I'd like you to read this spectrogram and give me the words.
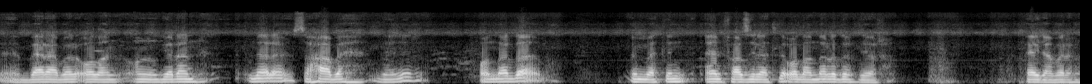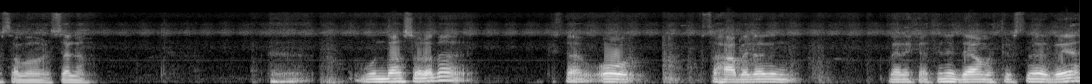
e, beraber olan onu görenlere sahabe denir. Onlar da ümmetin en faziletli olanlarıdır diyor. Peygamber Efendimiz sallallahu aleyhi ve sellem. E, Bundan sonra da işte o sahabelerin bereketini devam ettirsinler diye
